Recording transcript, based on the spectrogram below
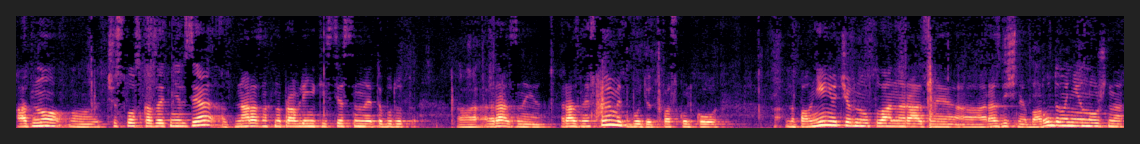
одно э, число сказать нельзя. На разных направлениях, естественно, это будут э, разные, разная стоимость будет, поскольку наполнение учебного плана разное, э, различное оборудование нужно.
